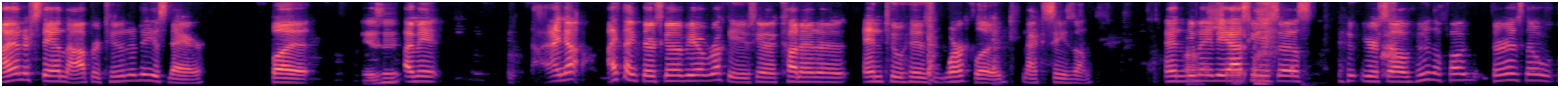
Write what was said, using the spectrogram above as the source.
I understand the opportunity is there, but Is it? I mean, I know. I think there's going to be a rookie who's going to cut in a, into his workload next season, and you Oh, may be shit. asking yourself, yourself, who the fuck? There is no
